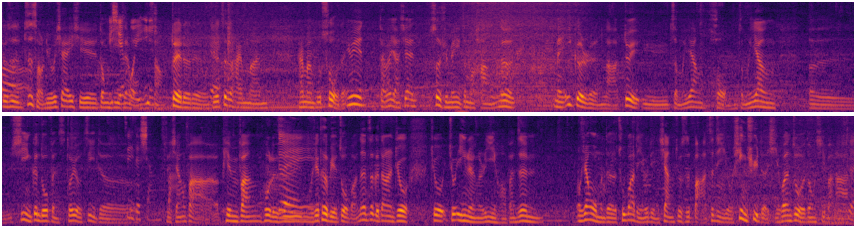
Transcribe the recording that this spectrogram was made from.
就是至少留下一些东西在网些回忆上。对对对，我觉得这个还蛮还蛮不错的，因为坦白讲，现在社群媒体这么夯，那每一个人啦，对于怎么样红，怎么样呃吸引更多粉丝，都有自己的自己的想法。的想法偏方，或者是某些特别做法，那这个当然就就就因人而异哈。反正我想我们的出发点有点像，就是把自己有兴趣的、喜欢做的东西，把它对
